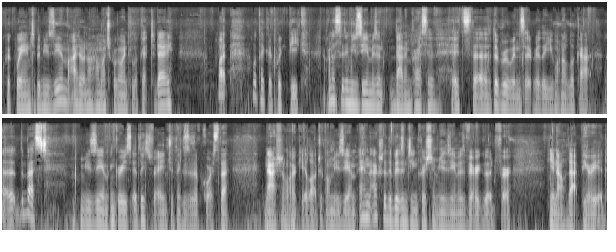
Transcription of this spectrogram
Quick way into the museum. I don't know how much we're going to look at today, but we'll take a quick peek. Honestly, the museum isn't that impressive. It's the, the ruins that really you want to look at. Uh, the best museum in Greece, at least for ancient things, is of course the National Archaeological Museum. And actually, the Byzantine Christian Museum is very good for, you know, that period.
